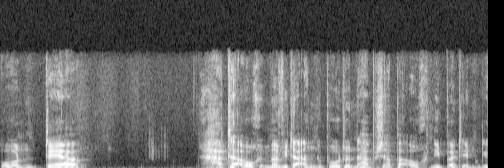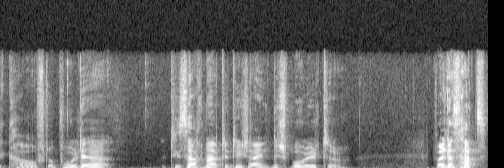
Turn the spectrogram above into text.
Und der hatte auch immer wieder Angebote und da habe ich aber auch nie bei dem gekauft, obwohl der die Sachen hatte, die ich eigentlich wollte. Weil das hat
